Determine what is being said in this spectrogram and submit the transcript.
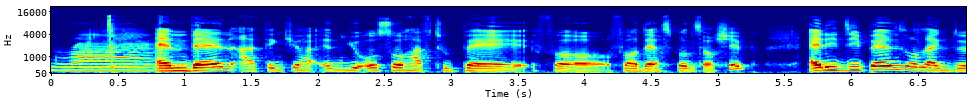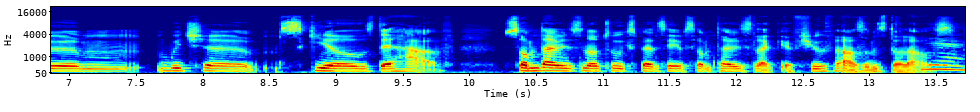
Right. And then I think you ha- and you also have to pay for for their sponsorship, and it depends on like the um, which uh, skills they have. Sometimes it's not too expensive. Sometimes it's like a few thousands dollars. Yeah.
